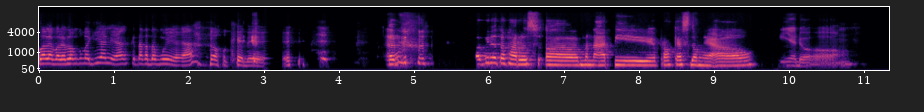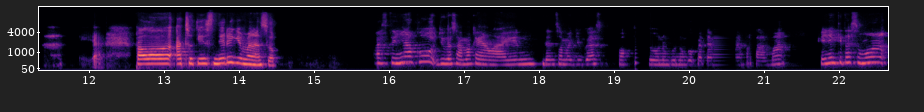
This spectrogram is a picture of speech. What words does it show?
Boleh boleh belum kebagian ya. Kita ketemu ya. Oke deh. Tapi, tapi tetap harus uh, menaati prokes dong ya Al. Iya dong. Ya kalau Atsuki sendiri gimana, Suk? Pastinya aku juga sama kayak yang lain dan sama juga waktu nunggu-nunggu PTM yang pertama. Kayaknya kita semua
